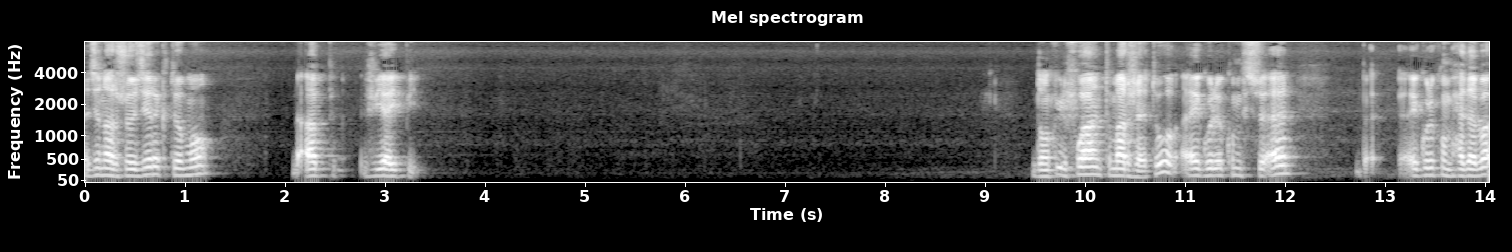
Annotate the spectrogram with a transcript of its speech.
غادي نرجعو directement l'AppVip donc une fois نتوما رجعتو يقول لكم في السؤال يقول لكم بحال دابا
